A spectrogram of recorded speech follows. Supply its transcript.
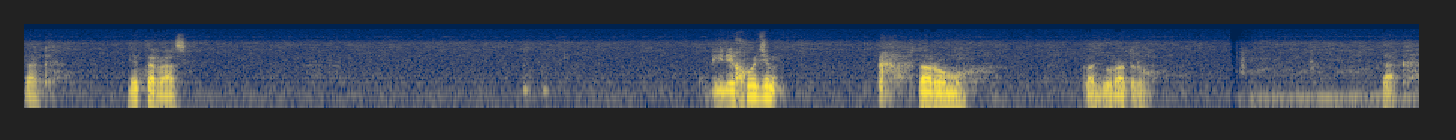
Так, это раз. Переходим к второму карбюратору. Так,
